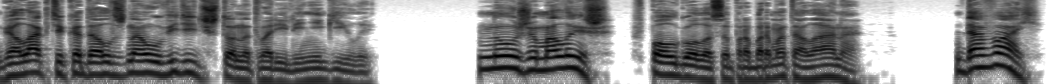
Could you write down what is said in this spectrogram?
Галактика должна увидеть, что натворили Нигилы. «Ну же, малыш!» — в полголоса пробормотала она. «Давай!»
